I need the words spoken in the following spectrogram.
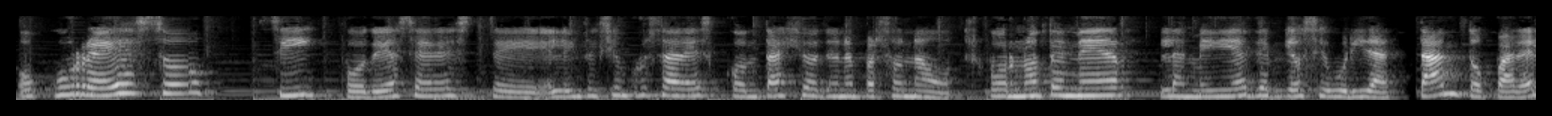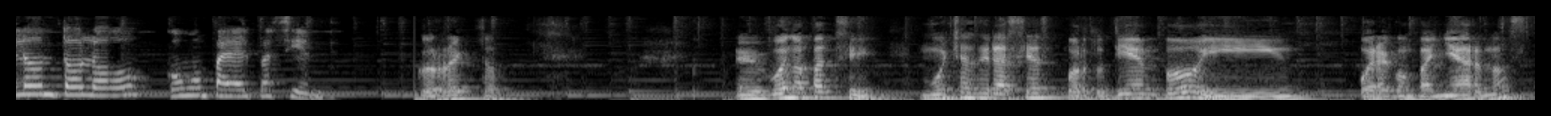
ocurre eso, sí podría ser este, la infección cruzada es contagio de una persona a otra por no tener las medidas de bioseguridad tanto para el odontólogo como para el paciente. Correcto. Eh, bueno, Patsy, muchas gracias por tu tiempo y por acompañarnos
